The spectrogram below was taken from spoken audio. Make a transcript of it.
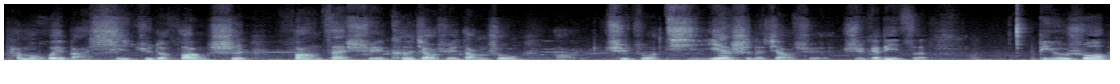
他们会把戏剧的方式放在学科教学当中，去做体验式的教学。举个例子，比如说，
